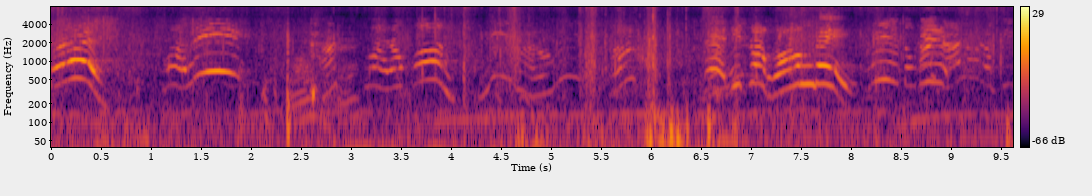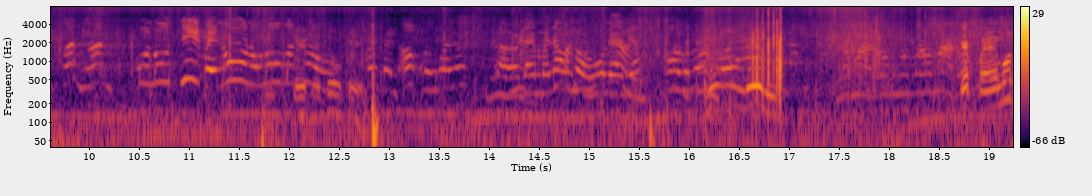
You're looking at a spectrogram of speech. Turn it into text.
เฮ้ยมานี่มาเราก่อนนี่มาเรานี่เด้นี่ต้องร้องเด้นี่ตรงนี้เรากีบ้านเงินโมนูจี้ไปนู่นตรงนู้นมันปีนู่นสู้ปีมันเป็นออกลงไว้แล้ว เราได้ไม่ได้ส่งลูกเลยเนี่ยอ๋อเราไม่รู้ดื่มเก็บไปหมด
